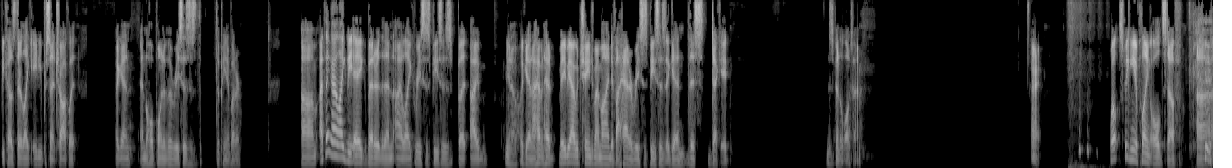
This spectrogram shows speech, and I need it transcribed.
because they're like 80% chocolate again, and the whole point of the Reese's is the, the peanut butter. Um, I think I like the egg better than I like Reese's Pieces, but I, you know, again, I haven't had. Maybe I would change my mind if I had a Reese's Pieces again this decade. It's been a long time. All right. well, speaking of playing old stuff, uh,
